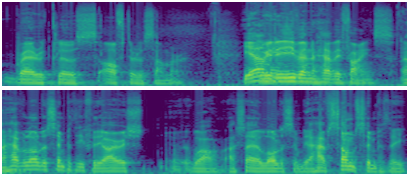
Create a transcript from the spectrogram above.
very close after the summer. Yeah, with I mean, even heavy fines. I have a lot of sympathy for the Irish. Well, I say a lot of sympathy. I have some sympathy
